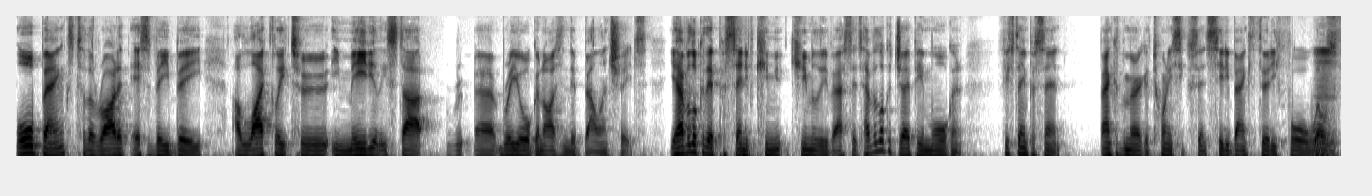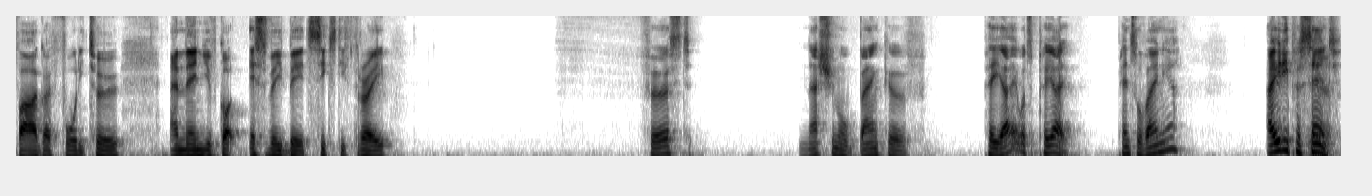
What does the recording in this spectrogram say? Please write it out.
All banks to the right of SVB are likely to immediately start re- uh, reorganizing their balance sheets. You have a look at their percent of cum- cumulative assets. Have a look at JP Morgan, 15%. Bank of America, 26%. Citibank, 34 Wells Fargo, 42 And then you've got SVB at 63 First National Bank of PA. What's PA? Pennsylvania? 80%.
